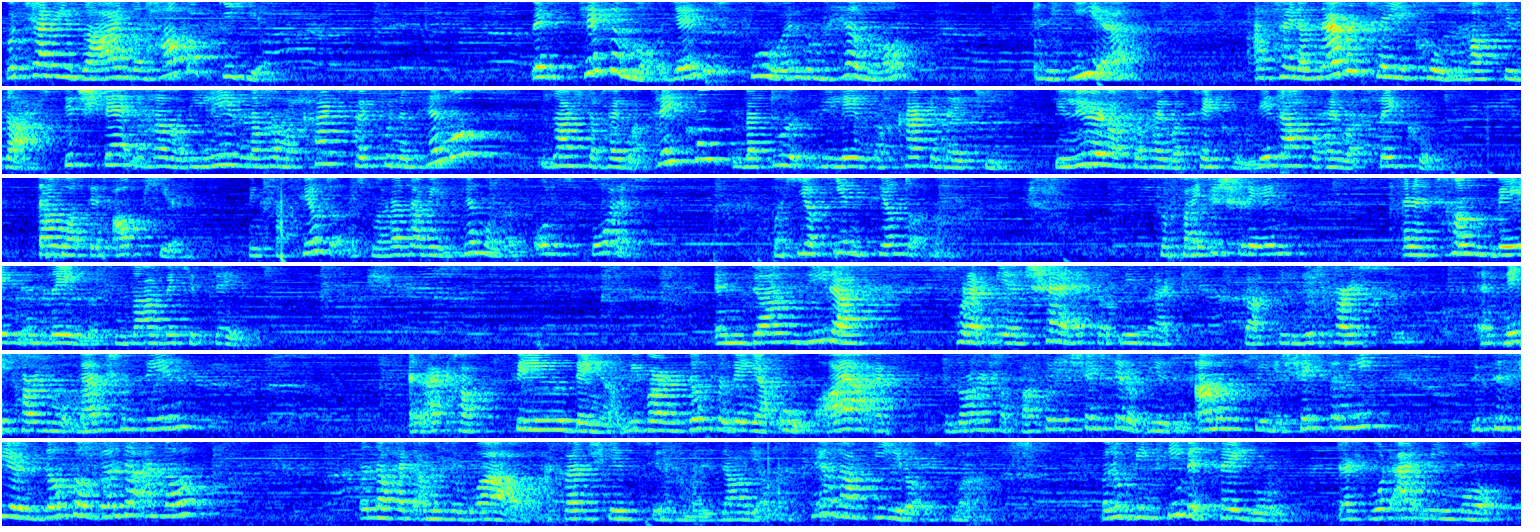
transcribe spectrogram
Wat kan we zeggen, dan gaf op die hier. Wenn es tickt, Jesus fuhr in den Himmel, und hier, als hij nog naar beneden komt, heeft gezegd, dit staat nog helemaal, we leven nog helemaal kijk, hij van de hemel, zegt dat hij wat terugkomt, en dat doet, we leven nog kijk in die tijd. We leren nog dat hij wat terugkomt. Die dag waar hij wat terugkomt, dan wordt dit op hier. Wenn da fehlt doch nicht mehr, das wie im Himmel, das ist alles vorig. Aber hier auf jeden fehlt doch noch. Prophetisch reden, en een tong beden en dat zijn zaken welche En dan weer voor ik me entscheid, dat niet waar ik Gott zien nicht hard en niet hard was mensen zien En ik heb veel dingen. We waren zoveel dingen. Oh, ja, ik, Passo-geschichte, dat is een amazische Geschichte voor mij. We passieren zoveel Wunder aan dat. En dan heb ik allemaal so, wow, ich wünsche Jesus de zaal, die ik Und daar vier auch maar maar mal. mijn klimaat bin Klimaträger. wordt ik me meer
